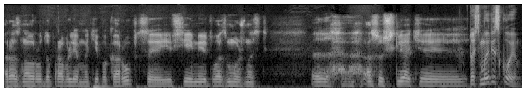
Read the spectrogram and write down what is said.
разного рода проблемы типа коррупции, и все имеют возможность э, осуществлять... Э... То есть мы рискуем?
